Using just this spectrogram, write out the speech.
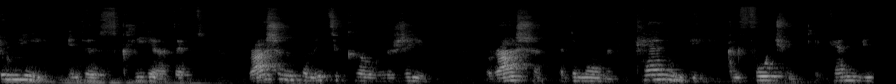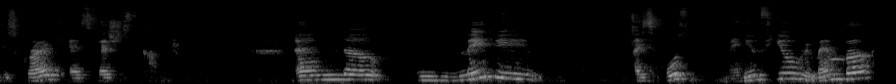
uh, to me, it is clear that Russian political regime, Russia at the moment, can be, unfortunately, can be described as fascist country. And uh, maybe, I suppose, many of you remember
